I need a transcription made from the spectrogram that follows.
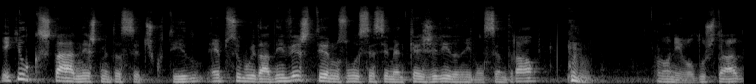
E aquilo que está neste momento a ser discutido é a possibilidade, em vez de termos um licenciamento que é gerido a nível central, ao nível do Estado,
